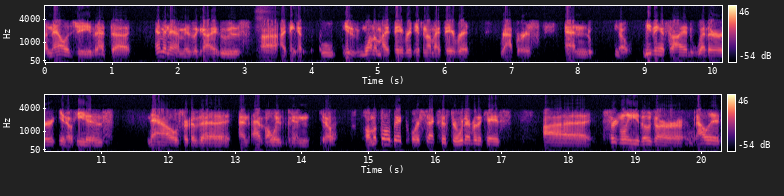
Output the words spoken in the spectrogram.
analogy that uh, Eminem is a guy who's, uh, I think, he's one of my favorite, if not my favorite, rappers. And, you know, leaving aside whether, you know, he is now sort of a, and has always been, you know, homophobic or sexist or whatever the case. Uh, certainly, those are valid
